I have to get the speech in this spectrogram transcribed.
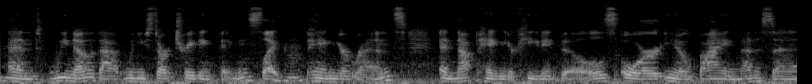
mm-hmm. and we know that when you start trading things like mm-hmm. paying your rent and not paying your heating bills or you know buying medicine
